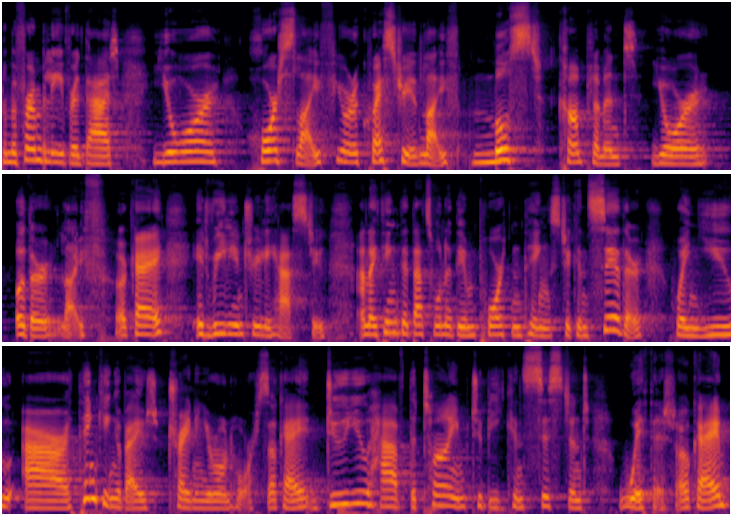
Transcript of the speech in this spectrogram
I'm a firm believer that your horse life, your equestrian life, must complement your other life, okay? It really and truly has to. And I think that that's one of the important things to consider when you are thinking about training your own horse, okay? Do you have the time to be consistent with it, okay?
